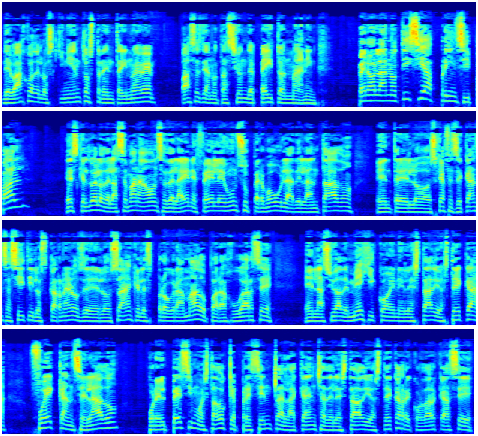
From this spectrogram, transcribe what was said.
debajo de los 539 pases de anotación de Peyton Manning. Pero la noticia principal es que el duelo de la semana 11 de la NFL, un Super Bowl adelantado entre los jefes de Kansas City y los carneros de Los Ángeles, programado para jugarse en la Ciudad de México, en el Estadio Azteca, fue cancelado por el pésimo estado que presenta la cancha del Estadio Azteca. Recordar que hace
